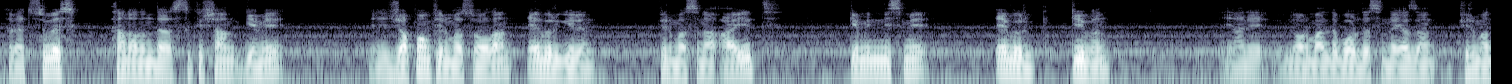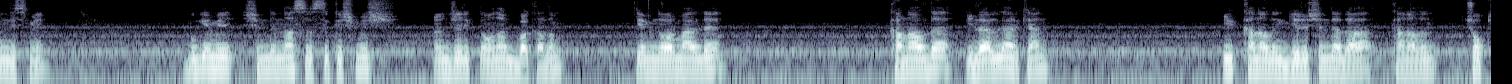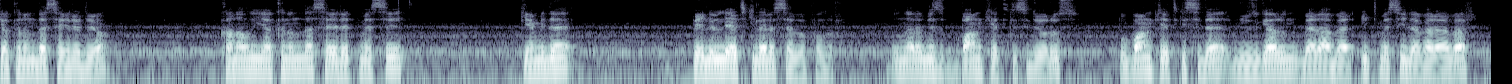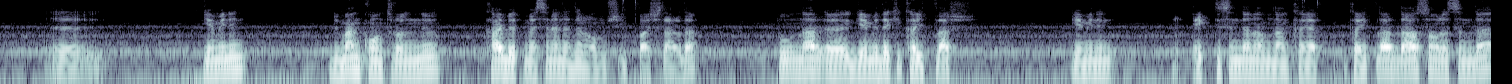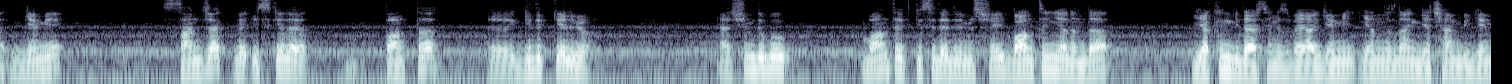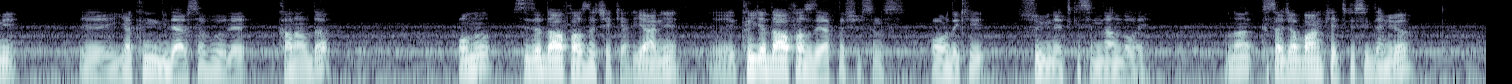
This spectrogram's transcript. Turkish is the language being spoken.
Evet, Suez kanalında sıkışan gemi e, Japon firması olan Evergreen firmasına ait. Geminin ismi Ever Given. Yani normalde bordasında yazan firmanın ismi. Bu gemi şimdi nasıl sıkışmış? Öncelikle ona bir bakalım. Gemi normalde kanalda ilerlerken ilk kanalın girişinde daha kanalın çok yakınında seyrediyor kanalın yakınında seyretmesi gemide belirli etkilere sebep olur. Bunlara biz bank etkisi diyoruz. Bu bank etkisi de rüzgarın beraber itmesiyle beraber e, geminin dümen kontrolünü kaybetmesine neden olmuş ilk başlarda. Bunlar e, gemideki kayıtlar, geminin ektisinden alınan kayıt, kayıtlar. Daha sonrasında gemi sancak ve iskele bantta e, gidip geliyor. Yani şimdi bu bant etkisi dediğimiz şey bantın yanında yakın giderseniz veya gemi yanınızdan geçen bir gemi e, yakın giderse böyle kanalda onu size daha fazla çeker. Yani e, kıyıya daha fazla yaklaşırsınız. Oradaki suyun etkisinden dolayı. Buna kısaca bank etkisi deniyor.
